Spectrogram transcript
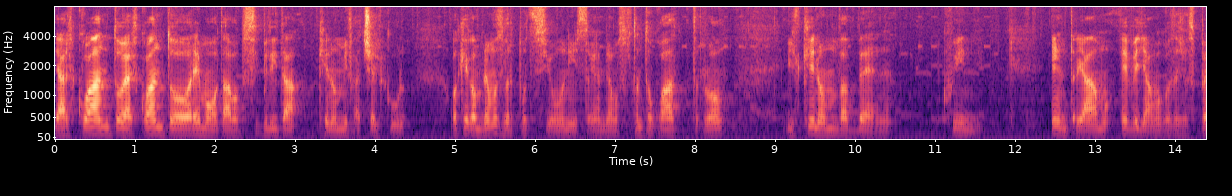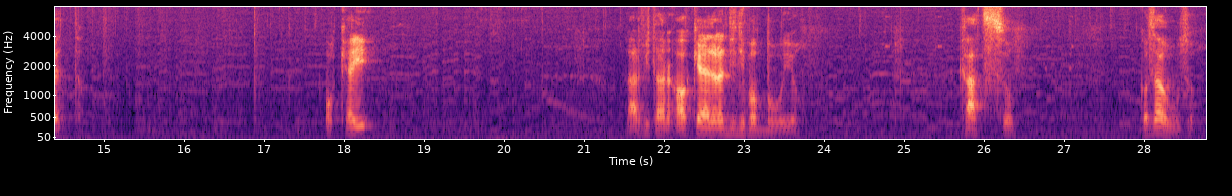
È alquanto, è alquanto remota la possibilità che non mi faccia il culo. Ok, compriamo super pozioni, visto che ne abbiamo soltanto 4, il che non va bene. Quindi entriamo e vediamo cosa ci aspetta. Ok. L'Arvitar... Ok, allora è di tipo buio. Cazzo. Cosa uso?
